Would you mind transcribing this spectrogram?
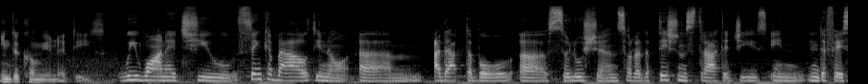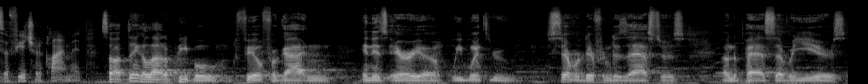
in the communities. We wanted to think about, you know, um, adaptable uh, solutions or adaptation strategies in, in the face of future climate. So I think a lot of people feel forgotten in this area. We went through several different disasters in the past several years.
